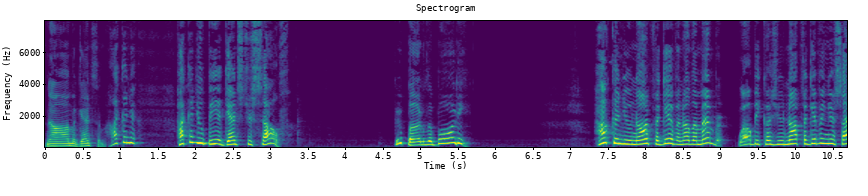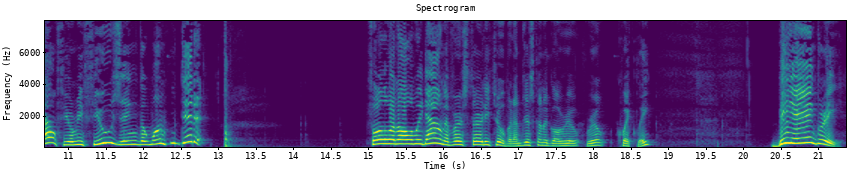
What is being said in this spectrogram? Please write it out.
No, I'm against them. How can you how can you be against yourself? You're part of the body. How can you not forgive another member? Well, because you're not forgiving yourself. You're refusing the one who did it. Follow it all the way down to verse 32, but I'm just going to go real, real quickly. Be angry.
